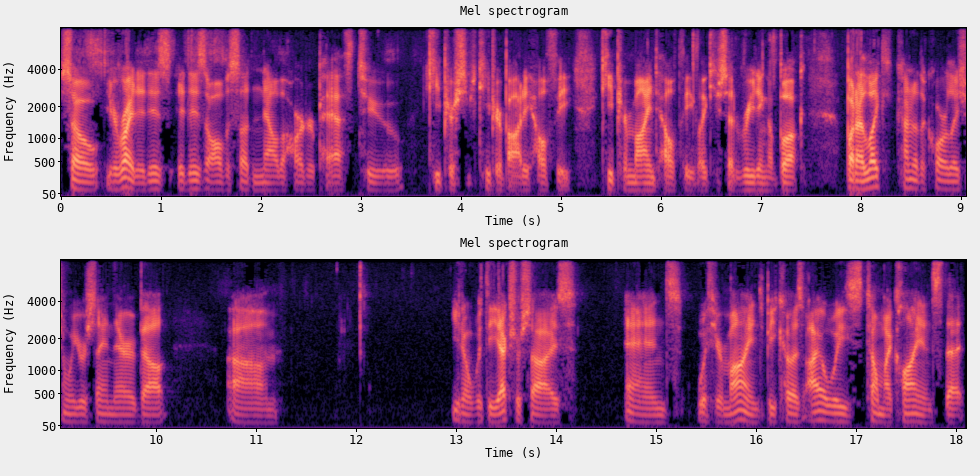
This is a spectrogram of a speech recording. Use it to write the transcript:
So you're right. It is. It is all of a sudden now the harder path to keep your keep your body healthy, keep your mind healthy. Like you said, reading a book. But I like kind of the correlation you were saying there about um, you know, with the exercise and with your mind, because I always tell my clients that,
